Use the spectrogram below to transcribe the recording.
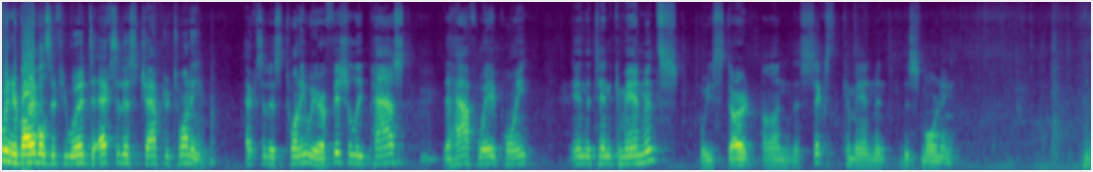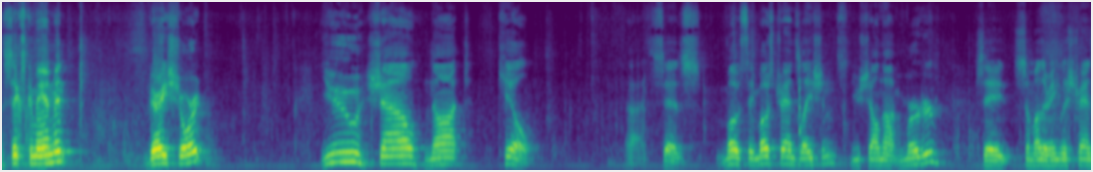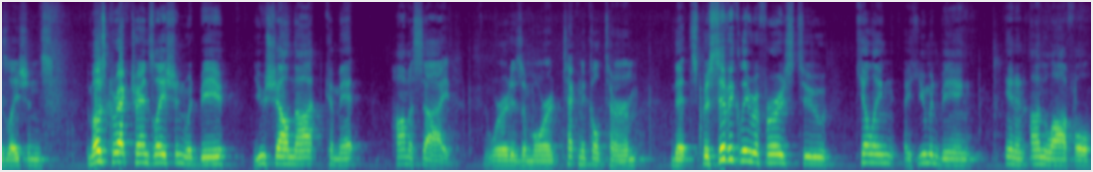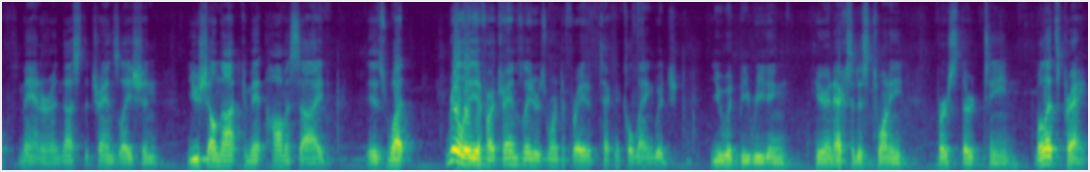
Open your Bibles, if you would, to Exodus chapter 20. Exodus 20, we are officially past the halfway point in the Ten Commandments. We start on the sixth commandment this morning. The sixth commandment, very short. You shall not kill. Uh, says most say most translations, you shall not murder say some other English translations. The most correct translation would be, You shall not commit homicide. The word is a more technical term that specifically refers to killing a human being in an unlawful manner. And thus, the translation, You shall not commit homicide, is what really, if our translators weren't afraid of technical language, you would be reading here in Exodus 20, verse 13. Well, let's pray.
